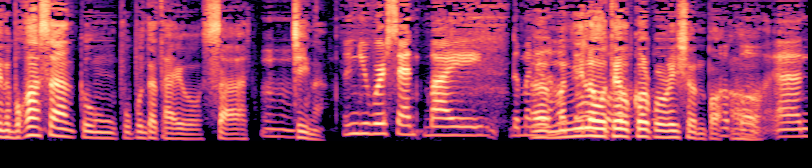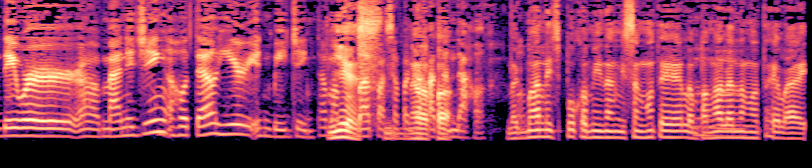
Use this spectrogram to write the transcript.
kinabukasan kung pupunta tayo sa mm-hmm. China. And you were sent by the Manila, uh, Manila Hotel, Hotel Corporation po. Opo. Uh, and they were uh, managing a hotel here in Beijing. Tama yes, ba pa sa pagkakatanda ko? Nag-manage po kami ng isang hotel. Ang mm-hmm. pangalan ng hotel ay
